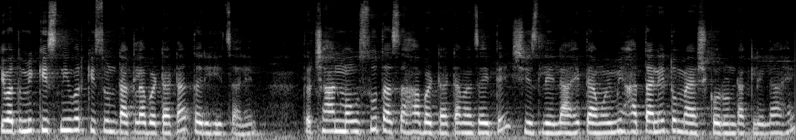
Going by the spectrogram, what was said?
किंवा तुम्ही किसणीवर किसून टाकला बटाटा तरीही चालेल. तर छान मौसूत असा हा बटाटा माझा इथे शिजलेला आहे. त्यामुळे मी हाताने तो मॅश करून टाकलेला आहे.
